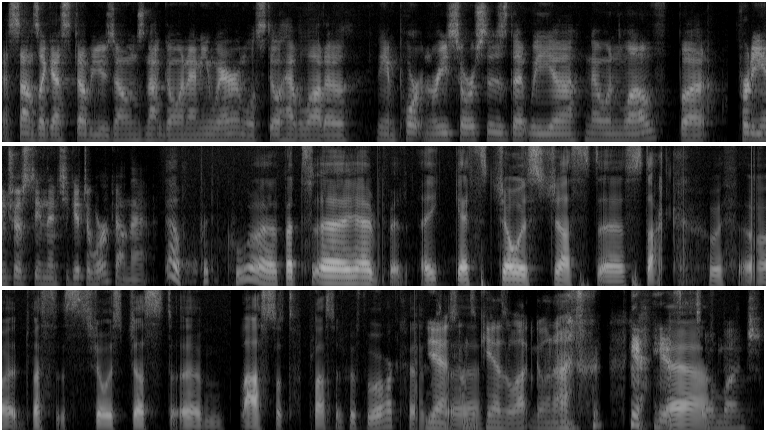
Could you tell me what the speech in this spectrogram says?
it sounds like SW Zone's not going anywhere, and we'll still have a lot of the important resources that we uh, know and love. But pretty interesting that you get to work on that. Yeah, pretty cool. Uh, but uh, yeah, but I guess Joe is just uh, stuck with, or it was Joe is just um, blasted, blasted with work. And, yeah, sounds uh, like he has a lot going on. yeah, yeah, Yeah. so much.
